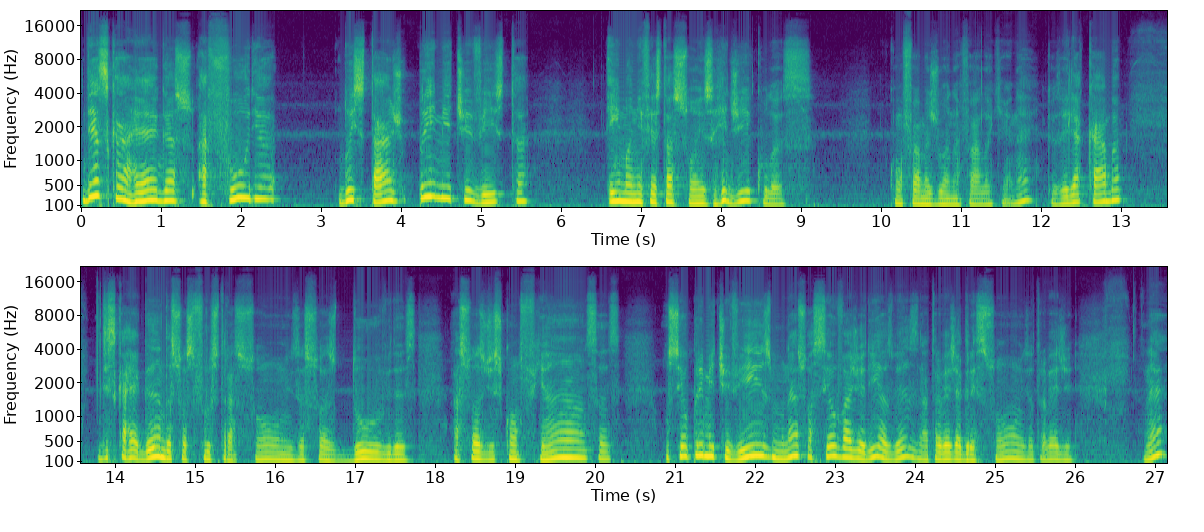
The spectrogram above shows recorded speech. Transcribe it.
Descarrega a fúria do estágio primitivista em manifestações ridículas, conforme a Joana fala aqui, né? Quer dizer, ele acaba descarregando as suas frustrações, as suas dúvidas, as suas desconfianças, o seu primitivismo, né? sua selvageria, às vezes, através de agressões, através de, né?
